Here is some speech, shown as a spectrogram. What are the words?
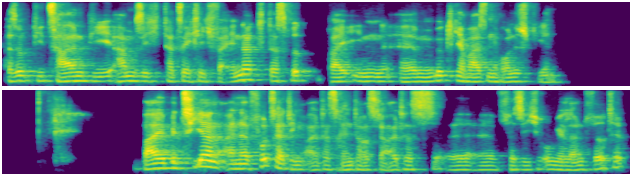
Also die Zahlen, die haben sich tatsächlich verändert. Das wird bei Ihnen ähm, möglicherweise eine Rolle spielen. Bei Beziehern einer vorzeitigen Altersrente aus der Altersversicherung der Landwirte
